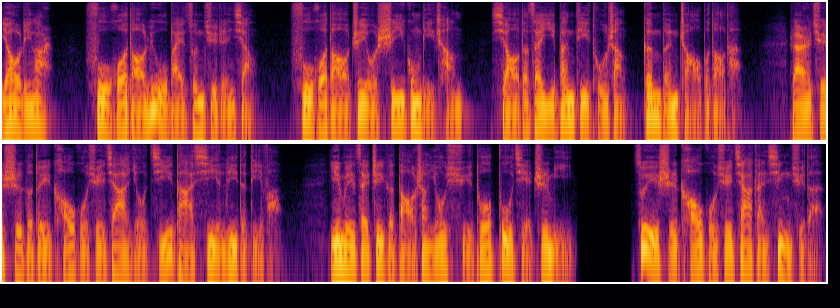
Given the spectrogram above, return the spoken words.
幺零二复活岛六百尊巨人像，复活岛只有十一公里长，小的在一般地图上根本找不到它，然而却是个对考古学家有极大吸引力的地方，因为在这个岛上有许多不解之谜。最使考古学家感兴趣的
